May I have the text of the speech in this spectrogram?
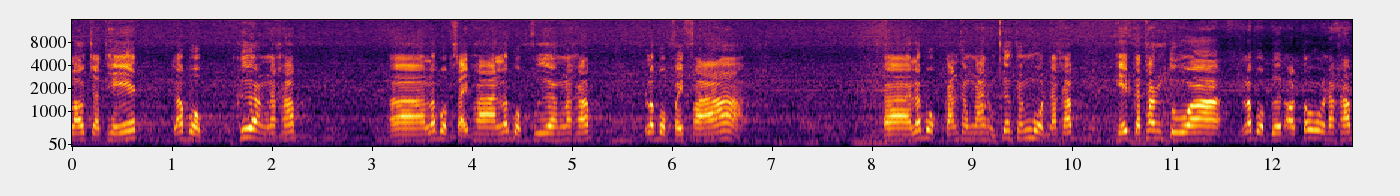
เราจะเทสระบบเครื่องนะครับระบบสายพานระบบเฟืองนะครับ ระบบไฟฟ้าอ่าระบบการทำงานของเครื่องทั้งหมดนะครับ เทสกระทั่งตัวระบบเดินออโต้นะครับ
